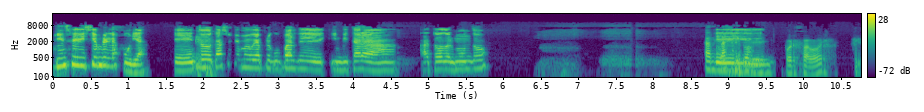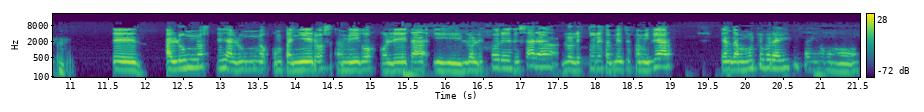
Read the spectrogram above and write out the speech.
15 de diciembre en La Furia. Eh, en todo caso, yo me voy a preocupar de invitar a, a todo el mundo. Fantástico. Eh, por favor. eh, alumnos, eh, alumnos, compañeros, amigos, colegas y los lectores de Sara, los lectores de ambiente familiar, que andan mucho por ahí, que se ha ido como,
